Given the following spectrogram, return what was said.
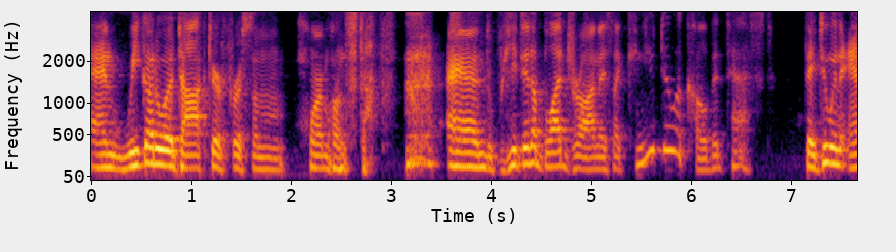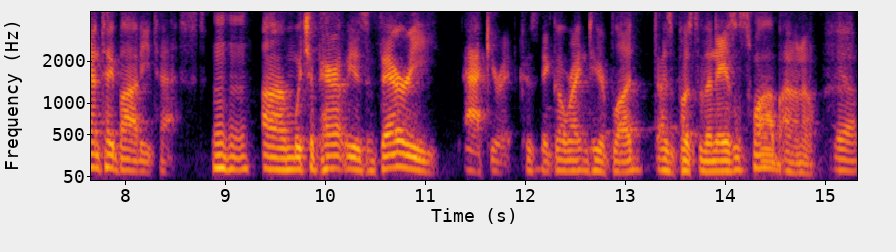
and we go to a doctor for some hormone stuff and he did a blood draw and he's like can you do a covid test they do an antibody test hmm um, which apparently is very accurate because they go right into your blood as opposed to the nasal swab i don't know Yeah.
